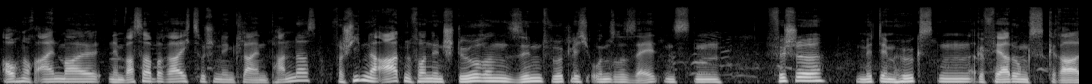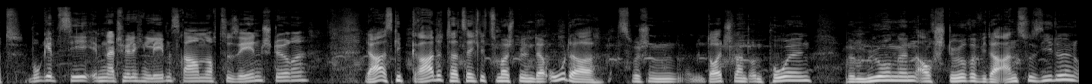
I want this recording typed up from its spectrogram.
auch noch einmal in dem Wasserbereich zwischen den kleinen Pandas. Verschiedene Arten von den Stören sind wirklich unsere seltensten Fische mit dem höchsten Gefährdungsgrad. Wo gibt es sie im natürlichen Lebensraum noch zu sehen, Störe? Ja, es gibt gerade tatsächlich zum Beispiel in der Oder zwischen Deutschland und Polen Bemühungen, auch Störe wieder anzusiedeln.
